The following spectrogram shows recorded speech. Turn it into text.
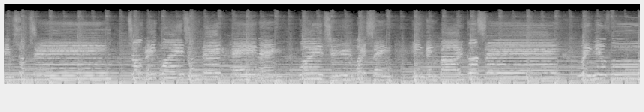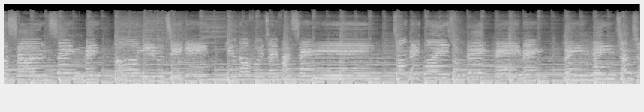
念赎罪，做你贵重的器皿，归主为圣，献敬拜歌声，荣耀父神圣明。我要自洁，要多悔罪反省，做你贵重的器皿，令令长进，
